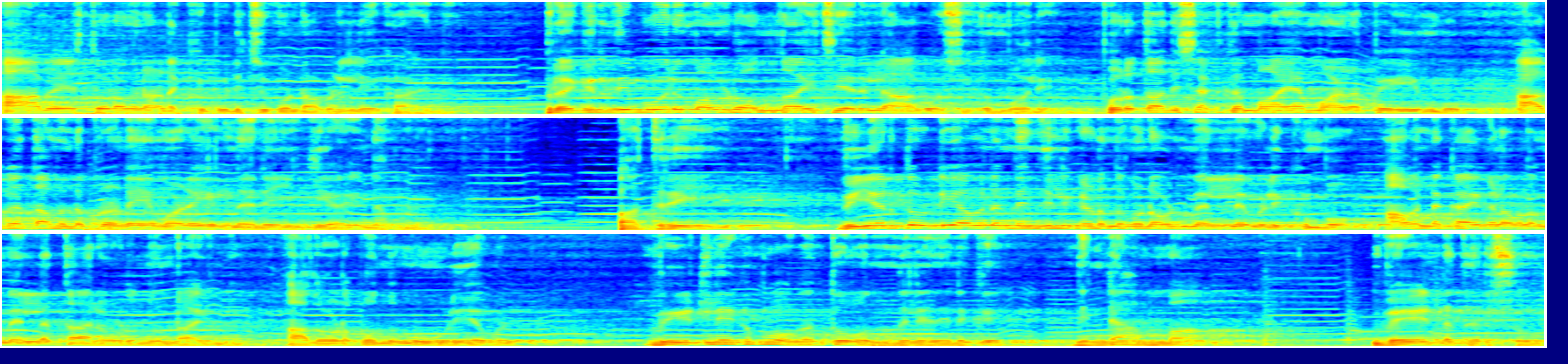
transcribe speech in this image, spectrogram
ആവേശത്തോടെ അവൻ അടക്കി പിടിച്ചുകൊണ്ട് അവളിലേക്ക് ആഴ്ന്നു. പ്രകൃതി പോലും അവിടെ ഒന്നായി ചേരൽ ആഘോഷിക്കും പോലെ പുറത്ത് അതിശക്തമായ മഴ പെയ്യുമ്പോൾ അകത്ത് അവന്റെ പ്രണയമഴയിൽ നനയുകയായി നമ്മൾ. ഭദ്രേ വിയർത്തൊട്ടി അവനെ നെഞ്ചിൽ കിടന്നുകൊണ്ട് അവൾ മെല്ലെ വിളിക്കുമ്പോൾ അവന്റെ കൈകൾ അവളെ മെല്ലെ താലോടുന്നുണ്ടായിരുന്നു. അതോടൊപ്പം ഒന്ന് മൂളിയവൾ വീട്ടിലേക്ക് പോകാൻ തോന്നുന്നില്ലേ നിനക്ക്? നിന്റെ അമ്മ വേണ്ട ദർശവും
